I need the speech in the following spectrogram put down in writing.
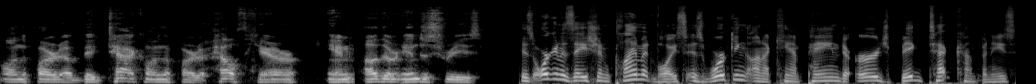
on the part of big tech, on the part of healthcare, and other industries his organization, Climate Voice, is working on a campaign to urge big tech companies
